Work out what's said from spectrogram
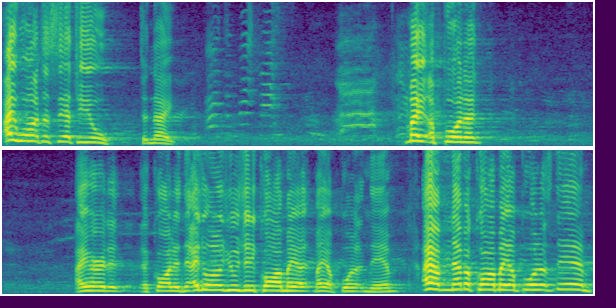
I want to say to you tonight, my opponent, I heard it I call his name. I don't usually call my, my opponent's name. I have never called my opponent's name.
